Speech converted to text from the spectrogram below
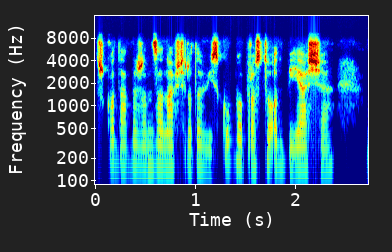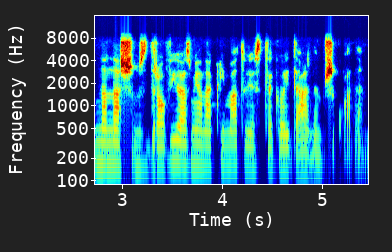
szkoda wyrządzona w środowisku po prostu odbija się na naszym zdrowiu, a zmiana klimatu jest tego idealnym przykładem.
